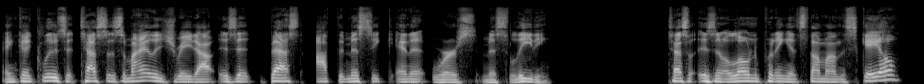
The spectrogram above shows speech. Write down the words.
And concludes that Tesla's mileage readout is at best optimistic and at worst misleading. Tesla isn't alone in putting its thumb on the scale.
